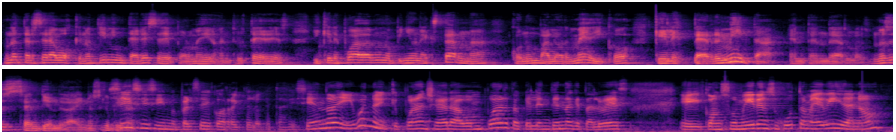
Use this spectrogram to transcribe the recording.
Una tercera voz que no tiene intereses de por medio entre ustedes y que les pueda dar una opinión externa con un valor médico que les permita entenderlos. No sé si se entiende, Dai, no sé qué Sí, opinas. sí, sí, me parece correcto lo que estás diciendo. Y bueno, y que puedan llegar a buen puerto, que él entienda que tal vez eh, consumir en su justa medida, ¿no?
